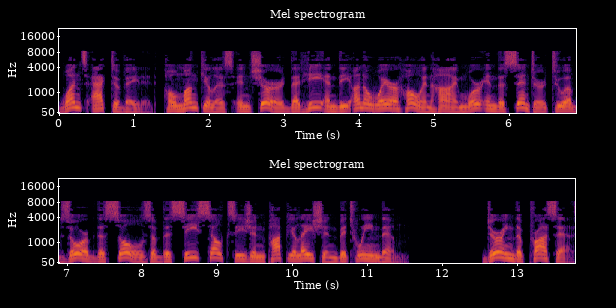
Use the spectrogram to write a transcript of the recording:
Once activated, Homunculus ensured that he and the unaware Hohenheim were in the center to absorb the souls of the Cselkcessian population between them. During the process,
